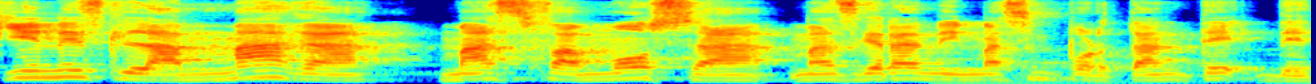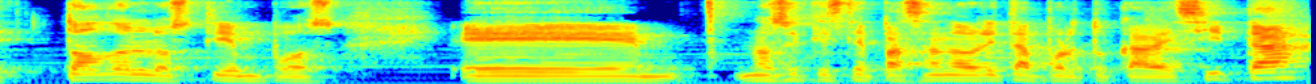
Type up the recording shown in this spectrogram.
quién es la maga más famosa, más grande y más importante de todos los tiempos. Eh, no sé qué esté pasando ahorita por tu cabecita,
